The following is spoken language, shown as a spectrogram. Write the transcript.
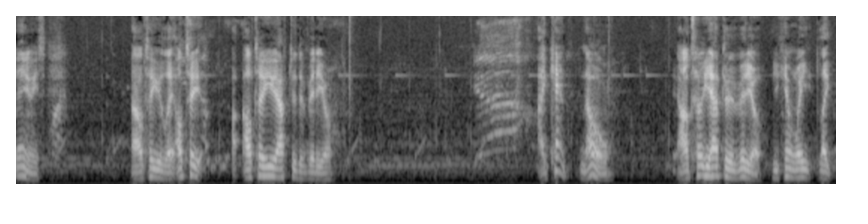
Anyways, What? I'll tell you later. I'll tell you. I'll tell you after the video. I can't. No. I'll tell you after the video. You can't wait like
